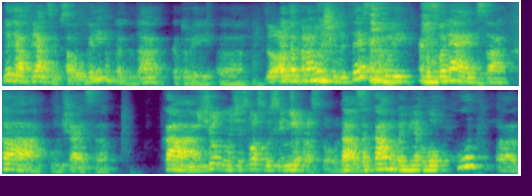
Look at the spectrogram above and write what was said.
Ну это вкратце описал алгоритм, как бы, да, который э, Так. это промышленный тест, который позволяет за k, получается, k Нечетного числа в смысле непростого. Да, за k, например, лог куб, э,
